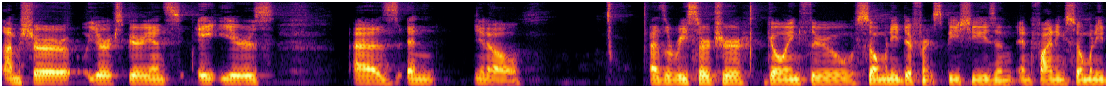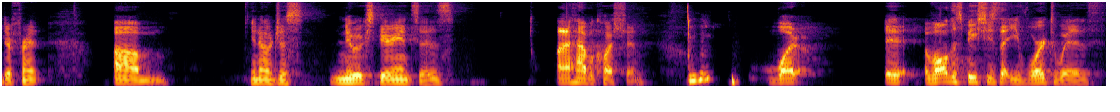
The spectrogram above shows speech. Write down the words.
I'm sure your experience eight years as an you know, as a researcher going through so many different species and, and finding so many different, um, you know, just new experiences, I have a question. Mm-hmm. What it, of all the species that you've worked with,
